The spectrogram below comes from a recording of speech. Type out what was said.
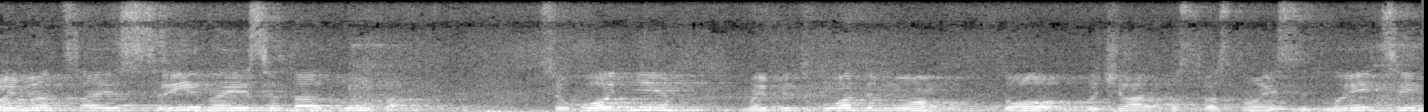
Во ім'я Отця і Сина і Святого Духа. Сьогодні ми підходимо до початку Страсної Сідмиці,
